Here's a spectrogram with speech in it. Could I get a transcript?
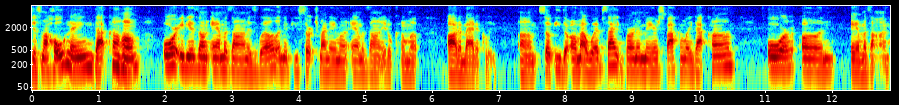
just my whole name.com, or it is on Amazon as well. And if you search my name on Amazon, it'll come up automatically. Um, so either on my website, VernaMayersFakunle.com, or on Amazon.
